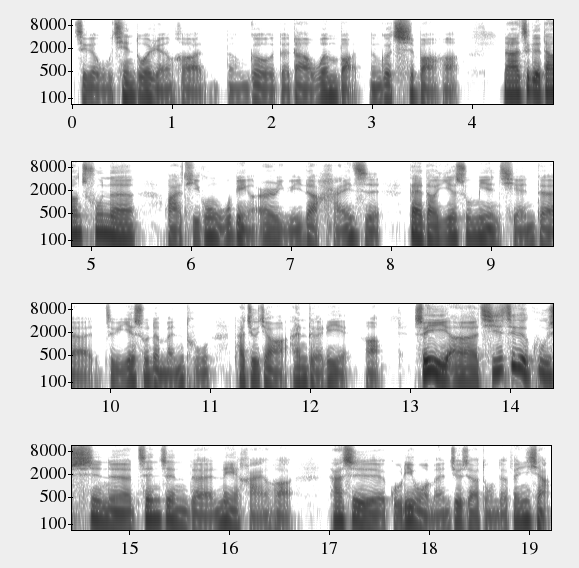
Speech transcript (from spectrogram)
这个五千多人哈能够得到温饱，能够吃饱哈。那这个当初呢，把提供五饼二鱼的孩子带到耶稣面前的这个耶稣的门徒，他就叫安德烈啊。所以呃，其实这个故事呢，真正的内涵哈，它是鼓励我们就是要懂得分享。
